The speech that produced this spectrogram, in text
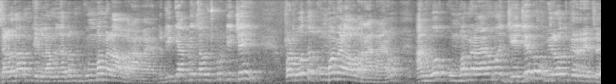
जळगाव जिल्ह्यामध्ये कुंभमेळा रामाया तुझी की आपली संस्कृतीची पण वो तो कुंभमेळा भरामायो आणि वो कुंभमेळाव्यामध्ये जे जे लोक विरोध कर रहे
